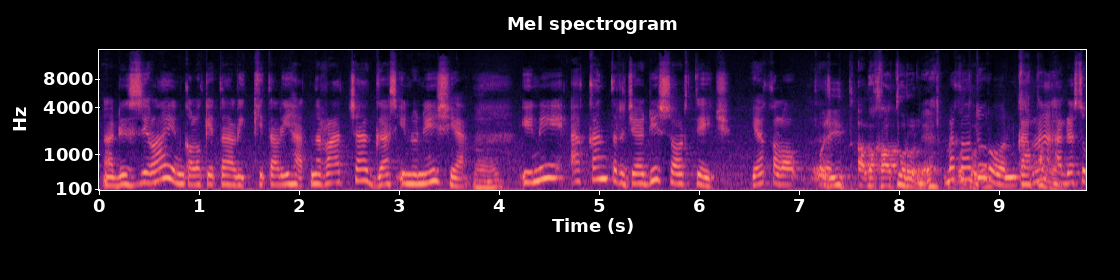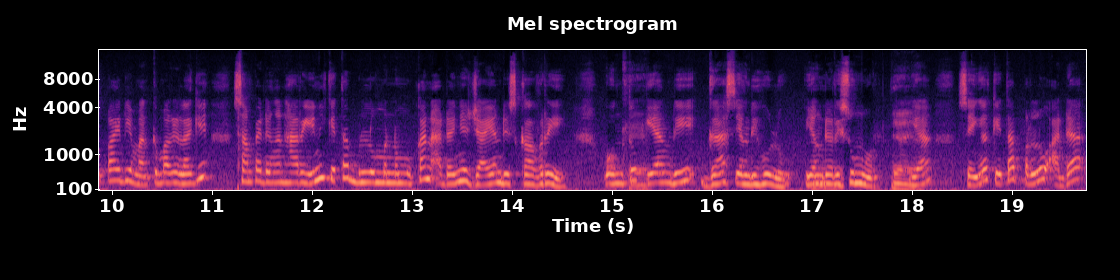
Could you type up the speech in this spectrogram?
Nah, di sisi lain kalau kita li- kita lihat neraca gas Indonesia Hmm. ini akan terjadi shortage ya kalau Oh, jadi bakal turun ya? bakal turun karena Kapan ya? ada supply demand. Kembali lagi sampai dengan hari ini kita belum menemukan adanya giant discovery untuk yang di gas yang di hulu, yang dari sumur, Hmm. Ya, ya. ya. Sehingga kita perlu ada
